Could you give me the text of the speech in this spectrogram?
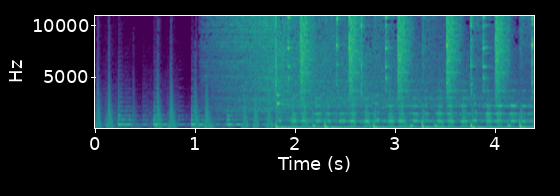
Thank you.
